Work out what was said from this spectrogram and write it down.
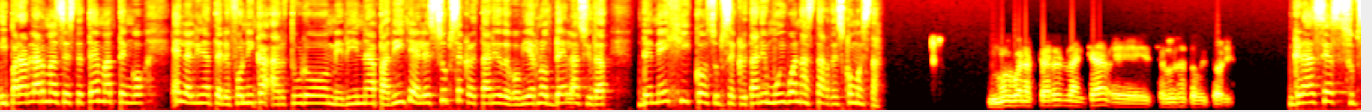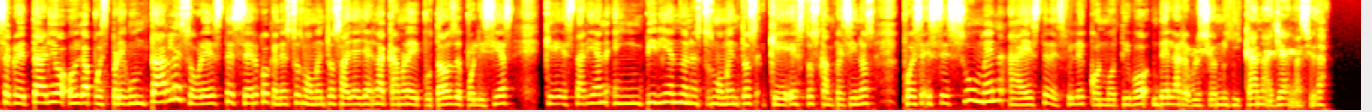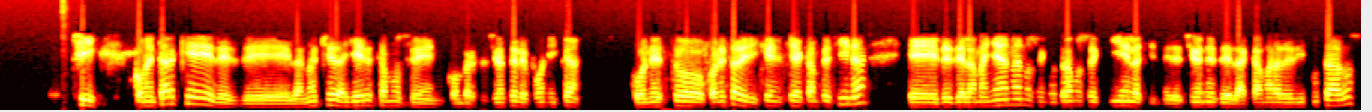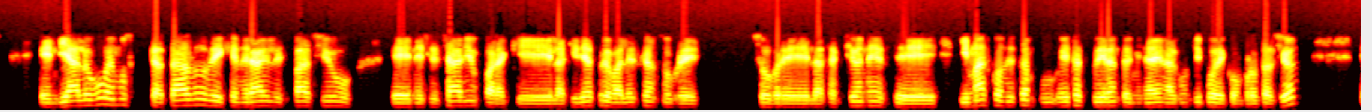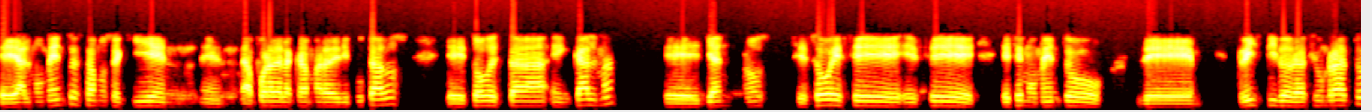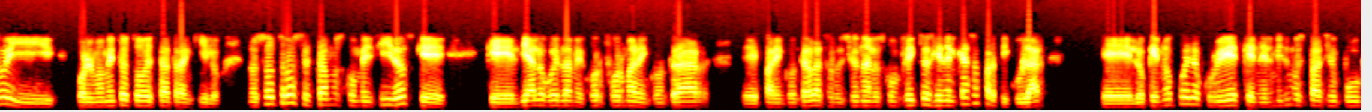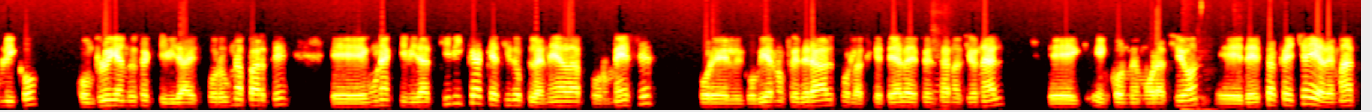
Y para hablar más de este tema, tengo en la línea telefónica Arturo Medina Padilla. Él es subsecretario de Gobierno de la Ciudad de México. Subsecretario, muy buenas tardes. ¿Cómo está? Muy buenas tardes, Blanca. Eh, saludos a tu auditorio. Gracias, subsecretario. Oiga, pues preguntarle sobre este cerco que en estos momentos hay allá en la Cámara de Diputados de Policías que estarían impidiendo en estos momentos que estos campesinos pues se sumen a este desfile con motivo de la Revolución Mexicana allá en la ciudad. Sí, comentar que desde la noche de ayer estamos en conversación telefónica con esto, con esta dirigencia campesina. Eh, desde la mañana nos encontramos aquí en las inmediaciones de la Cámara de Diputados en diálogo. Hemos tratado de generar el espacio eh, necesario para que las ideas prevalezcan sobre sobre las acciones eh, y más cuando estas, estas pudieran terminar en algún tipo de confrontación. Eh, al momento estamos aquí en, en, afuera de la Cámara de Diputados, todo está en calma, ya nos cesó ese ese ese momento de ríspido de hace un rato y por el momento todo está tranquilo. Nosotros estamos convencidos que, que el diálogo es la mejor forma de encontrar, eh, para encontrar la solución a los conflictos y en el caso particular, eh, lo que no puede ocurrir es que en el mismo espacio público confluyan dos actividades. Por una parte, eh, una actividad cívica que ha sido planeada por meses por el gobierno federal, por la Secretaría de la Defensa Nacional, en conmemoración de esta fecha y además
